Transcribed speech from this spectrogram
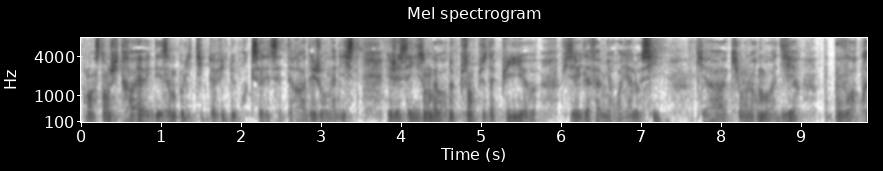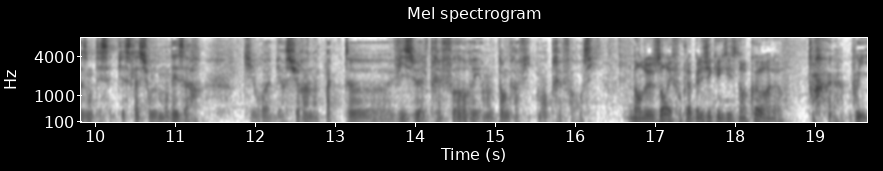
Pour l'instant, j'y travaille avec des hommes politiques de la ville de Bruxelles, etc., des journalistes, et j'essaie, disons, d'avoir de plus en plus d'appui euh, vis-à-vis de la famille royale aussi. Qui, a, qui, ont leur mot à dire pour pouvoir présenter cette pièce-là sur le monde des arts qui aurait bien sûr un impact euh, visuel très fort et en même temps graphiquement très fort aussi. Dans deux ans, il faut que la Belgique existe encore alors oui,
